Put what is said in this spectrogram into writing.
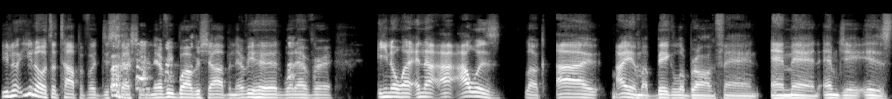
you know, you know, it's a topic for discussion in every barbershop in every hood, whatever. You know what? And I, I, I was look, I, I am a big LeBron fan, and man, MJ is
